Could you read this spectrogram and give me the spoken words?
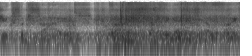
magic subsides, find something else to fight.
